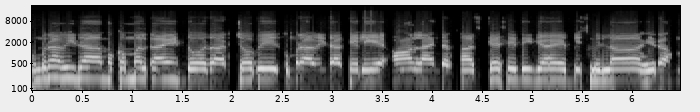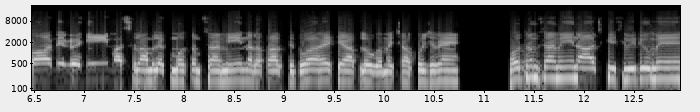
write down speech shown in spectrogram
उम्र वीज़ा मुकम्मल गाइड 2024 उम्र वीज़ा के लिए ऑनलाइन दरख्वास्त कैसे दी जाए? बिस्मिल्लाहिर्रहमानिर्रहीम। अस्सलाम मोहतरम सामीन। अल्लाह से दुआ है कि आप लोग हमेशा खुश रहें। मोहतरम सामीन, आज की इस वीडियो में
